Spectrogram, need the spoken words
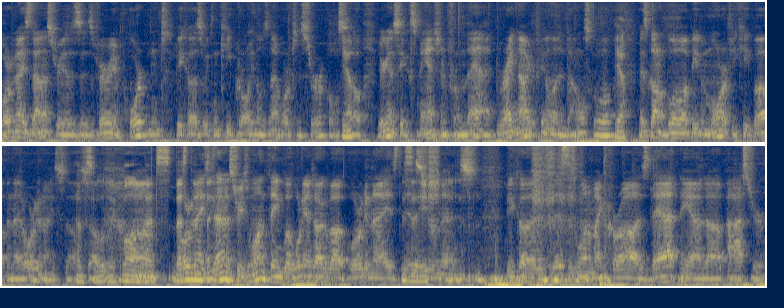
organized dentistry is, is very important because we can keep growing those networks and circles Yeah. so you're going to see expansion from that right now you're feeling in dental school Yeah. it's going to blow up even more if you keep up in that organized stuff So, Absolutely. Well, um, that's that's organized thing. dentistry is one thing, but we're going to talk about organized Zation. instruments because this is one of my craws. That and uh, posture.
